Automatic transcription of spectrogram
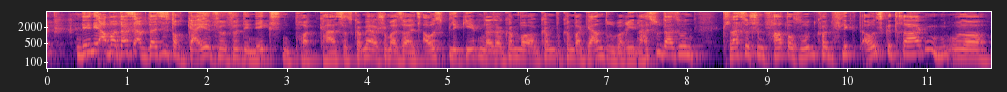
nee, nee, aber das, aber das ist doch geil für, für den nächsten Podcast. Das können wir ja schon mal so als Ausblick geben. Na, Da können wir, können, können wir gern drüber reden. Hast du da so einen klassischen Vater-Sohn-Konflikt ausgetragen? Oder?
